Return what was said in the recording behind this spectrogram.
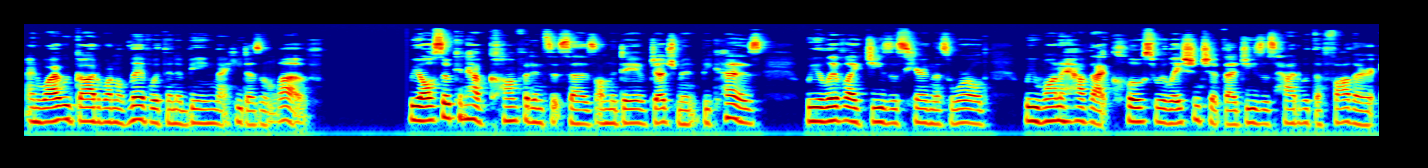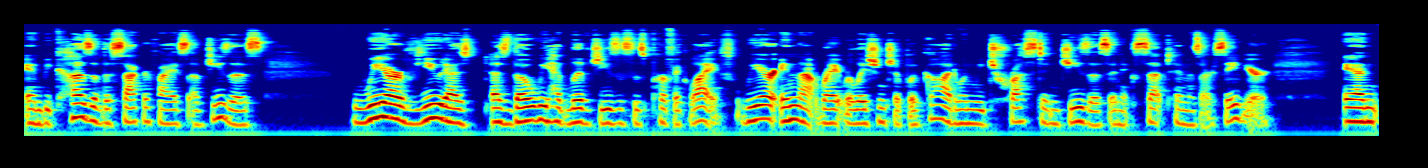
And why would God want to live within a being that He doesn't love? We also can have confidence, it says, on the day of judgment because we live like Jesus here in this world. We want to have that close relationship that Jesus had with the Father. And because of the sacrifice of Jesus, we are viewed as as though we had lived Jesus's perfect life. We are in that right relationship with God when we trust in Jesus and accept him as our savior. And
